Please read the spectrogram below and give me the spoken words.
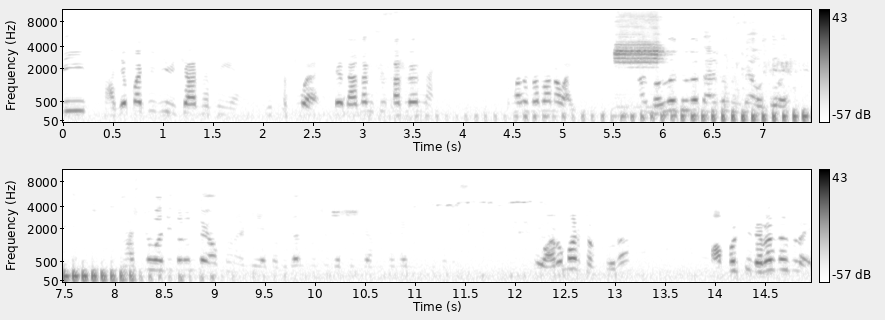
ती भाजपाची जी विचारसरणी आहे जी तत्व आहे ते दादांशी स्वीकारलेलं नाही. तुम्हाला सर्वांना माहिती भव्य दिव्य कार्यक्रम उद्या होतोय. राष्ट्रवादीकडून काही ऑफर आली आहे का? विधान परिषद असेल त्यामध्ये काही वारंवार सांगतो ना ऑफरची गरजच नाही.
